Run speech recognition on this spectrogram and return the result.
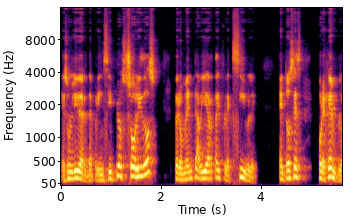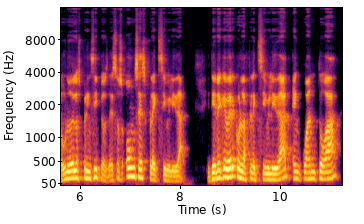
Es un líder de principios sólidos, pero mente abierta y flexible. Entonces, por ejemplo, uno de los principios de esos 11 es flexibilidad. Y tiene que ver con la flexibilidad en cuanto a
